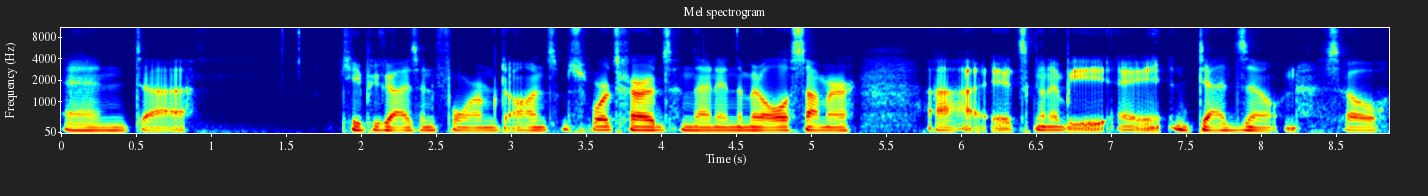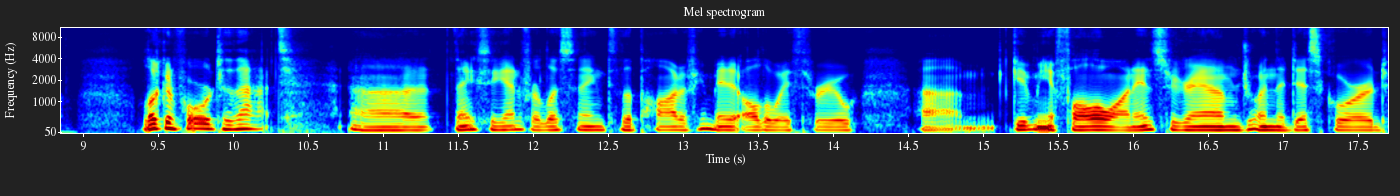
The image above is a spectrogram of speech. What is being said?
and uh, keep you guys informed on some sports cards. And then in the middle of summer, uh, it's going to be a dead zone. So looking forward to that. Uh, thanks again for listening to the pod. If you made it all the way through, um, give me a follow on Instagram, join the Discord.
